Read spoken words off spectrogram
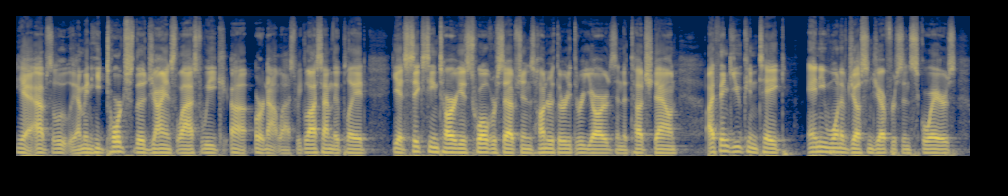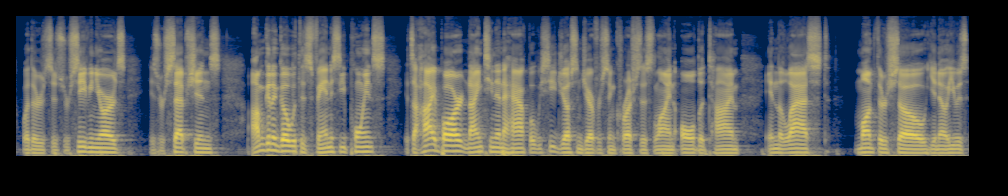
yeah, absolutely. I mean, he torched the Giants last week, uh, or not last week, last time they played. He had 16 targets, 12 receptions, 133 yards, and a touchdown. I think you can take any one of Justin Jefferson's squares, whether it's his receiving yards, his receptions. I'm going to go with his fantasy points. It's a high bar, 19 and a half, but we see Justin Jefferson crush this line all the time. In the last month or so, you know, he was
